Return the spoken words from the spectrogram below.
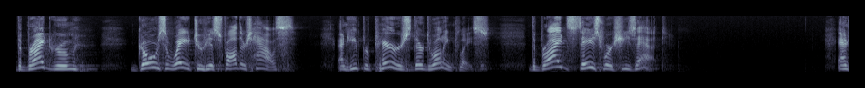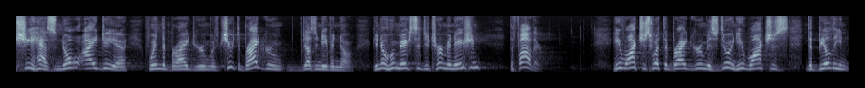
the bridegroom goes away to his father's house and he prepares their dwelling place. The bride stays where she's at. And she has no idea when the bridegroom was. Shoot, the bridegroom doesn't even know. You know who makes the determination? The father. He watches what the bridegroom is doing, he watches the building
